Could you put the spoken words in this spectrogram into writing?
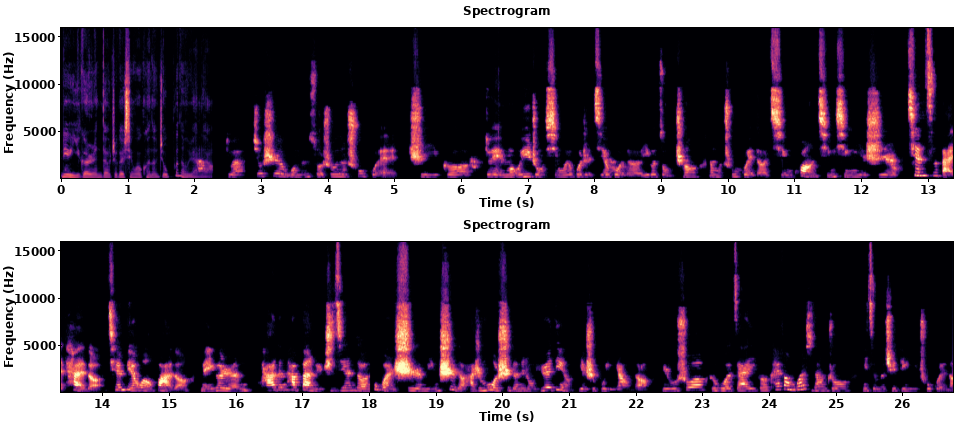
另一个人的这个行为可能就不能原谅。对，就是我们所说的出轨是一个对某一种行为或者结果的一个总称。那么出轨的情况、情形也是千姿百态的、千变万化的。每一个人他跟他伴侣之间的，不管是明示的还是漠视的那种约定，也是不一样的。比如说，如果在一个开放关系当中，你怎么去定义出轨呢？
